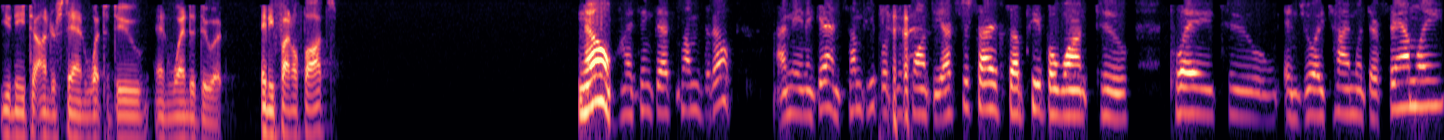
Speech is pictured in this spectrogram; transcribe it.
you need to understand what to do and when to do it. Any final thoughts? No, I think that sums it up. I mean, again, some people just want the exercise. Some people want to play to enjoy time with their family.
